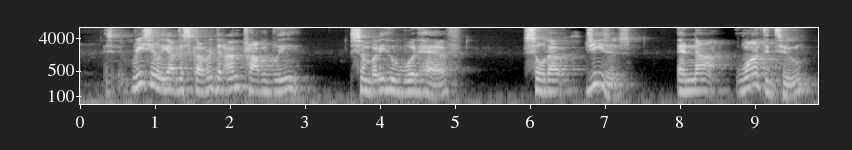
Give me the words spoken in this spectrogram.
recently, I've discovered that I'm probably somebody who would have sold out Jesus and not wanted to,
